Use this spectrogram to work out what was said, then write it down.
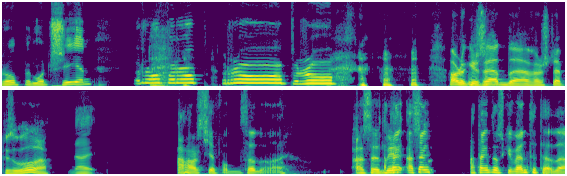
roper mot skyen. Rop, rop, rop, rop! Har du ikke sett uh, første episode? da? Nei. Jeg har ikke fått sett det, nei. Jeg Jeg, litt. tenk, jeg, tenkte, jeg tenkte jeg skulle vente til det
